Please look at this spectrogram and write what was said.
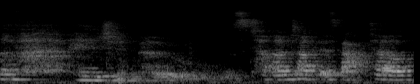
of pigeon pose. Untuck um, this back toe.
